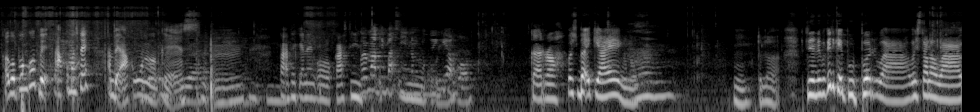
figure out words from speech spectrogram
Gak apa-apa engko mbek aku mesti ambek aku ngono guys. Heeh. Tak dek nang kulkas di Kowe motivasi nem tuku iki apa? gak roh. Wis mbak iki ae ngono. Hmm, delok. Dene kuwi dikek bubur wah, wis to wah.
